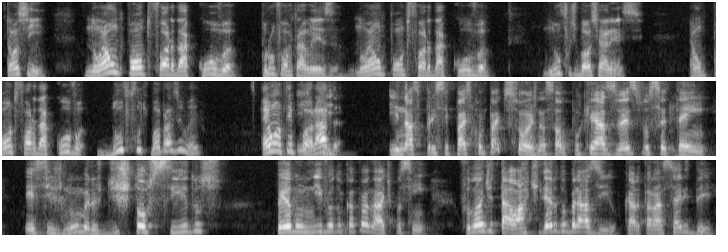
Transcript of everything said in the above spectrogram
Então, assim, não é um ponto fora da curva para o Fortaleza. Não é um ponto fora da curva no futebol cearense. É um ponto fora da curva do futebol brasileiro. É uma temporada. E, e, e nas principais competições, né, Saulo? Porque às vezes você tem esses números distorcidos pelo nível do campeonato. Tipo assim, fulano de tal, artilheiro do Brasil, o cara tá na Série D.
